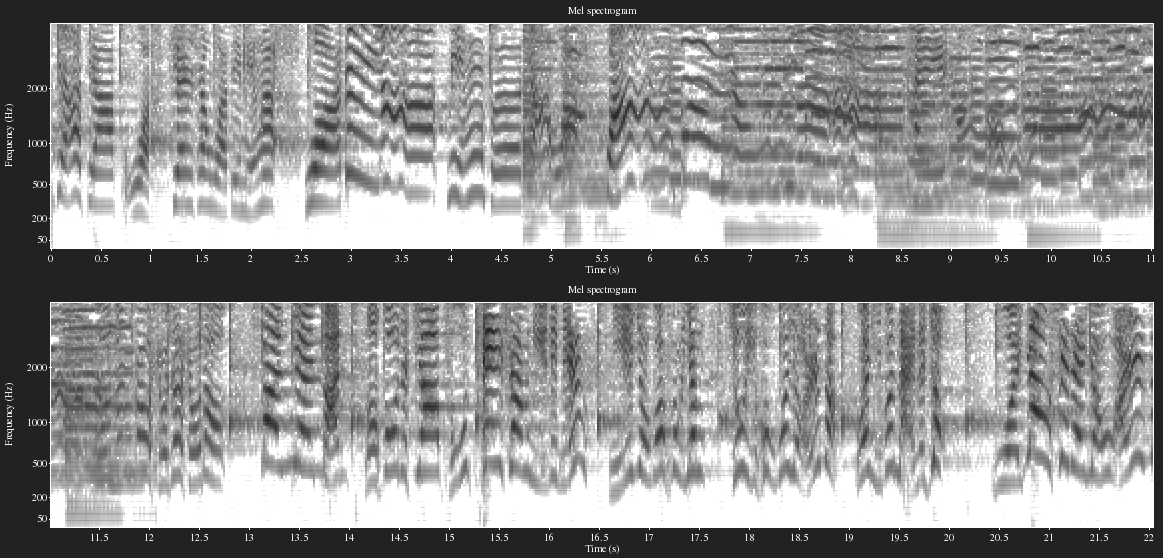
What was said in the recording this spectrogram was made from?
家家谱添上我的名啊，我的呀名字叫啊王凤英啊，黑头。手着手到三年满，老包的家谱填上你的名，你叫王凤英。九以后我有儿子，管你把奶奶叫。我要是的有儿子，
